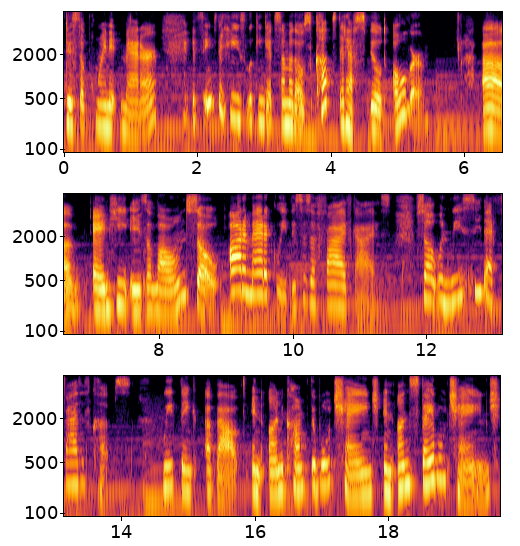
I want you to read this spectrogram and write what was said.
disappointed manner. It seems that he's looking at some of those cups that have spilled over um, and he is alone. So automatically, this is a five, guys. So when we see that five of cups, we think about an uncomfortable change, an unstable change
